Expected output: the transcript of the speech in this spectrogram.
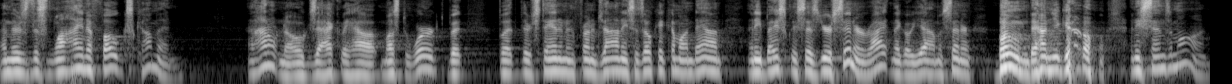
and there's this line of folks coming. And I don't know exactly how it must have worked, but, but they're standing in front of John. He says, Okay, come on down. And he basically says, You're a sinner, right? And they go, Yeah, I'm a sinner. Boom, down you go. And he sends them on.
